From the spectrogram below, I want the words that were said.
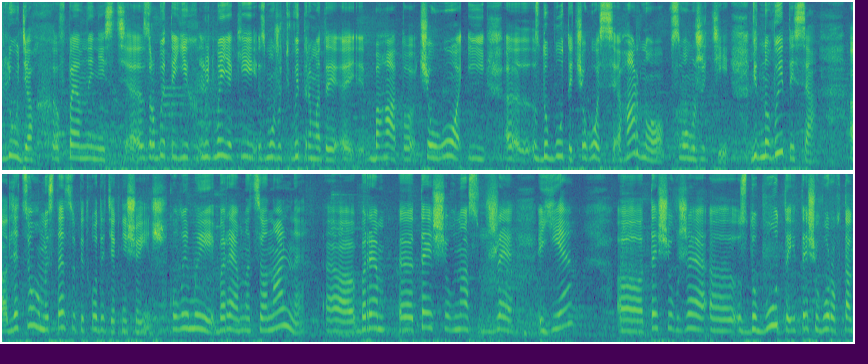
в людях впевненість, е, зробити їх людьми, які зможуть витримати е, багато чого і здобути чогось гарного в своєму житті, відновитися. Для цього мистецтво підходить як ніщо інше. Коли ми беремо національне, беремо те, що в нас вже є. Е, те, що вже е, здобути, і те, що ворог так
